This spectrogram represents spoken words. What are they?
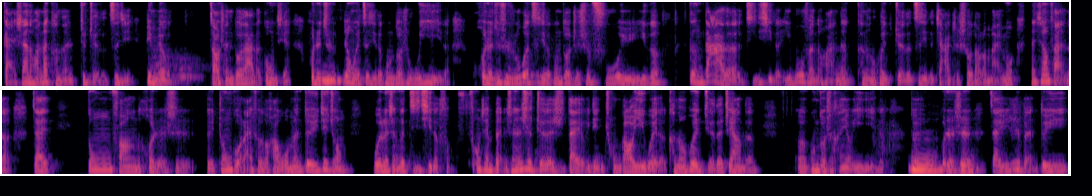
改善的话，那可能就觉得自己并没有造成多大的贡献，或者就是认为自己的工作是无意义的，或者就是如果自己的工作只是服务于一个更大的集体的一部分的话，那可能会觉得自己的价值受到了埋没。但相反的，在东方或者是对中国来说的话，我们对于这种为了整个集体的奉奉献本身是觉得是带有一点崇高意味的，可能会觉得这样的。呃，工作是很有意义的，对，或者是在于日本，对于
